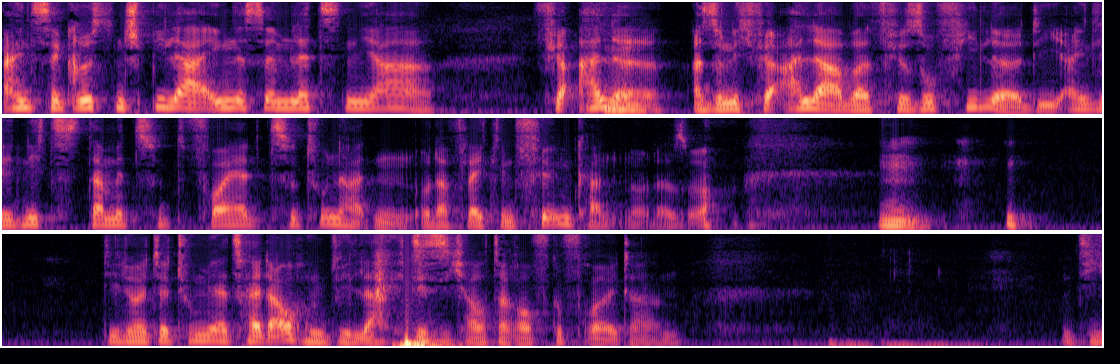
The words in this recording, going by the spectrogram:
eins der größten Spielereignisse im letzten Jahr. Für alle. Mhm. Also nicht für alle, aber für so viele, die eigentlich nichts damit zu, vorher zu tun hatten. Oder vielleicht den Film kannten oder so. Mhm. Die Leute tun mir jetzt halt auch irgendwie leid, die sich auch darauf gefreut haben. Die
